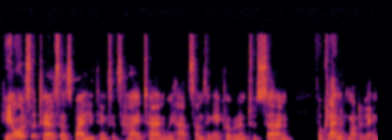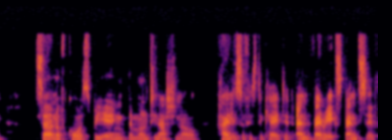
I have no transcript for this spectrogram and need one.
He also tells us why he thinks it's high time we had something equivalent to CERN for climate modeling. CERN, of course, being the multinational, highly sophisticated, and very expensive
